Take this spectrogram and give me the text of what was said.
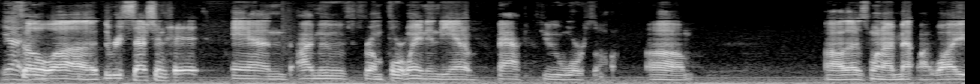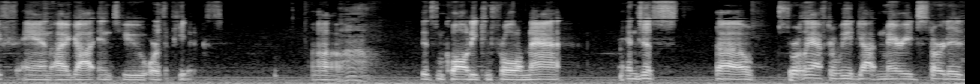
Yeah. So uh, the recession hit, and I moved from Fort Wayne, Indiana, back to Warsaw. Um, uh, that's when I met my wife, and I got into orthopedics. Uh, wow. did some quality control on that, and just uh, shortly after we had gotten married, started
